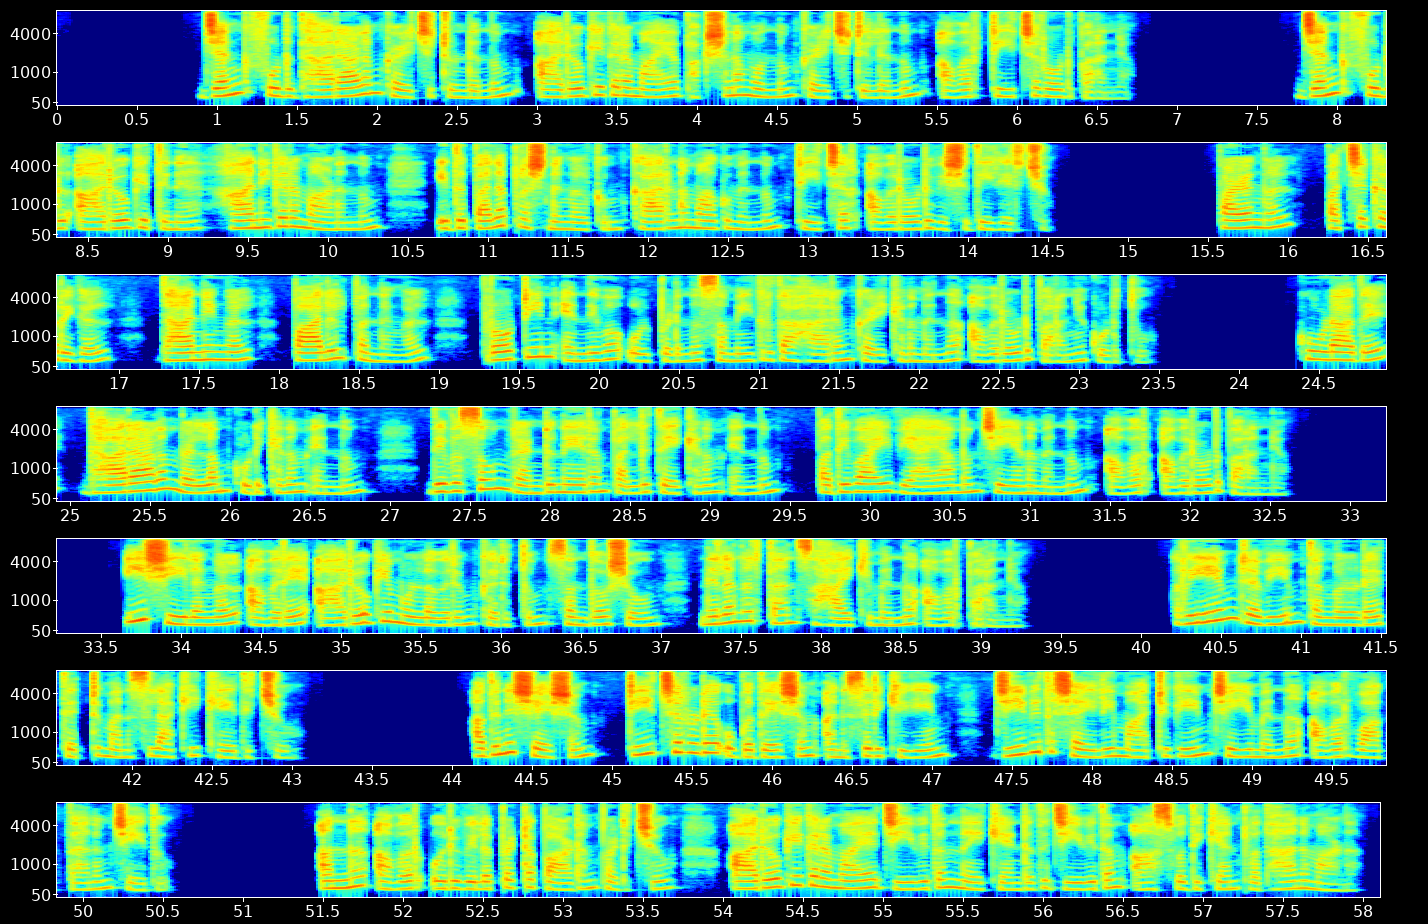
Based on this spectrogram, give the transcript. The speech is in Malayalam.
ജങ്ക് ഫുഡ് ധാരാളം കഴിച്ചിട്ടുണ്ടെന്നും ആരോഗ്യകരമായ ഭക്ഷണമൊന്നും കഴിച്ചിട്ടില്ലെന്നും അവർ ടീച്ചറോട് പറഞ്ഞു. ജങ്ക് ഫുഡ് ആരോഗ്യത്തിന് ഹാനികരമാണെന്നും ഇത് പല പ്രശ്നങ്ങൾക്കും കാരണമാകുമെന്നും ടീച്ചർ അവരോട് വിശദീകരിച്ചു. പഴങ്ങൾ പച്ചക്കറികൾ ധാന്യങ്ങൾ പാലുൽപ്പന്നങ്ങൾ പ്രോട്ടീൻ എന്നിവ ഉൾപ്പെടുന്ന സമീകൃതാഹാരം കഴിക്കണമെന്ന് അവരോട് പറഞ്ഞു കൊടുത്തു. കൂടാതെ ധാരാളം വെള്ളം കുടിക്കണം എന്നും ദിവസവും രണ്ടുനേരം പല്ല് തേക്കണം എന്നും പതിവായി വ്യായാമം ചെയ്യണമെന്നും അവർ അവരോട് പറഞ്ഞു. ഈ ശീലങ്ങൾ അവരെ ആരോഗ്യമുള്ളവരും കരുത്തും സന്തോഷവും നിലനിർത്താൻ സഹായിക്കുമെന്ന് അവർ പറഞ്ഞു. റിയയും രവിയും തങ്ങളുടെ തെറ്റു മനസ്സിലാക്കി ഖേദിച്ചു. അതിനുശേഷം ടീച്ചറുടെ ഉപദേശം അനുസരിക്കുകയും ജീവിതശൈലി മാറ്റുകയും ചെയ്യുമെന്ന് അവർ വാഗ്ദാനം ചെയ്തു. അന്ന് അവർ ഒരു വിലപ്പെട്ട പാഠം പഠിച്ചു. ആരോഗ്യകരമായ ജീവിതം നയിക്കേണ്ടത് ജീവിതം ആസ്വദിക്കാൻ പ്രധാനമാണ്.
